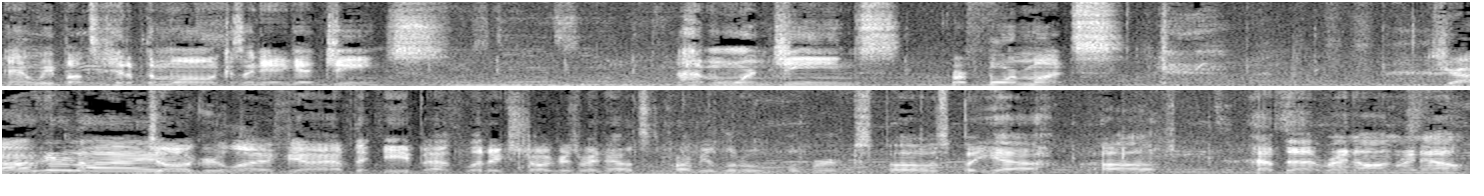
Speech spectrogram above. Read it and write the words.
And we about to hit up the mall because I need to get jeans. I haven't worn jeans for four months. Jogger life. Jogger life, yeah. I have the Ape Athletics joggers right now. It's probably a little overexposed, but yeah, uh, have that right on right now.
